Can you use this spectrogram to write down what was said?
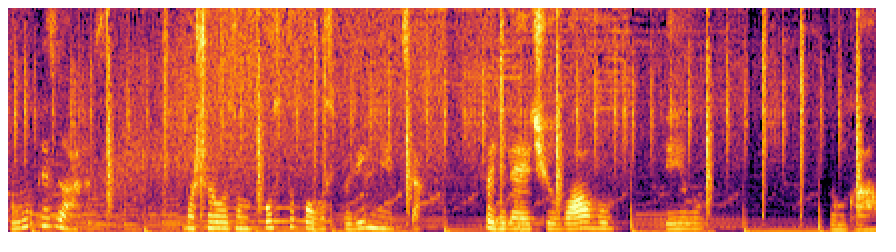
тут і зараз. Ваш розум поступово сповільнюється, приділяючи увагу тілу, думкам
